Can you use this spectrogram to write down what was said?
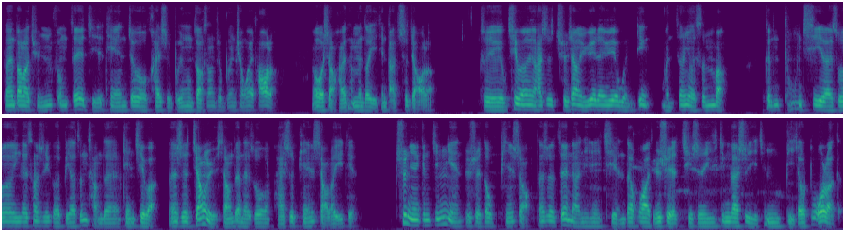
但是到了春分这几天就开始不用早上就不用穿外套了。那我小孩他们都已经打赤脚了，所以气温还是趋向于越来越稳定、稳中有升吧。跟同期来说，应该算是一个比较正常的天气吧。但是降雨相对来说还是偏少了一点。去年跟今年雨水都偏少，但是这两年前的话，雨水其实应该是已经比较多了的。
